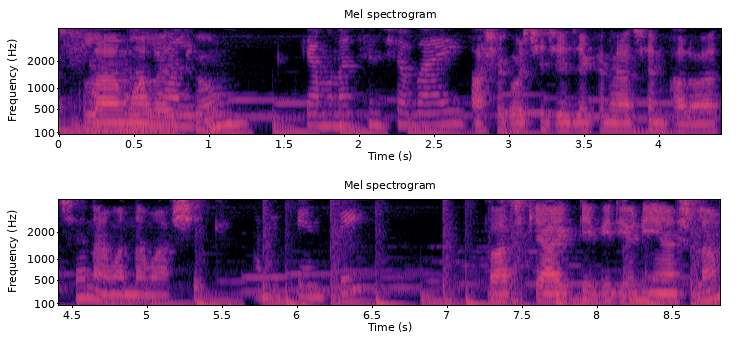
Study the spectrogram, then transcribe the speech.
আসসালামু আলাইকুম। কেমন আছেন সবাই? আশা করছি যে যেখানে আছেন ভালো আছেন। আমার নাম আশিক। আমি ফেন্সি। তো আজকে আরেকটি ভিডিও নিয়ে আসলাম।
